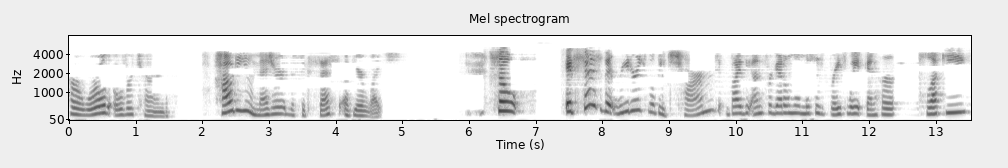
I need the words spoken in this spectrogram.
her world overturned. How do you measure the success of your life? So, it says that readers will be charmed by the unforgettable Mrs. Braithwaite and her plucky,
